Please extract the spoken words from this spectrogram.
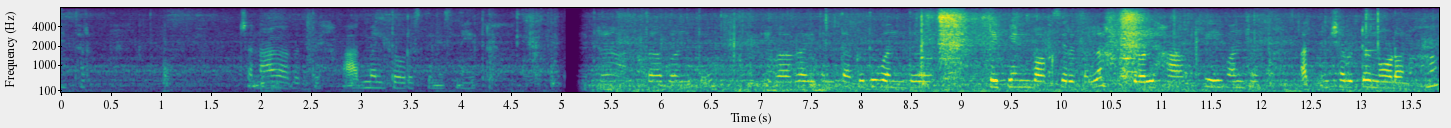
ಈ ಥರ ಚೆನ್ನಾಗಾಗುತ್ತೆ. ಆದಮೇಲೆ ತೋರಿಸ್ತೀನಿ ಸ್ನೇಹಿತರೆ. ಬಂತು. ಇವಾಗ ಇದನ್ನು ತೆಗೆದು ಒಂದು ಟಿಫಿನ್ ಬಾಕ್ಸ್ ಇರುತ್ತಲ್ಲ, ಅದರಲ್ಲಿ ಹಾಕಿ ಒಂದು ಹತ್ತು ನಿಮಿಷ ಬಿಟ್ಟು ನೋಡೋಣ. ಹಾಂ?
